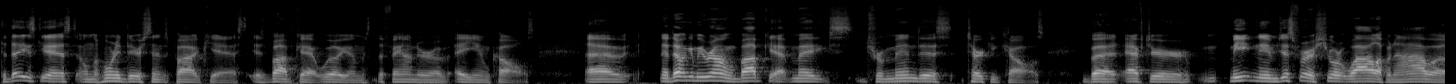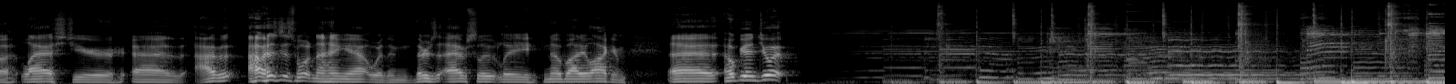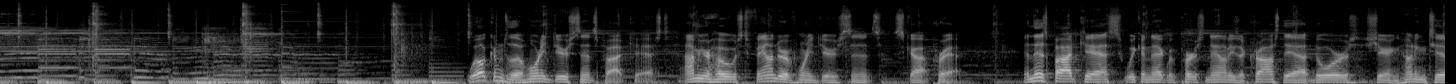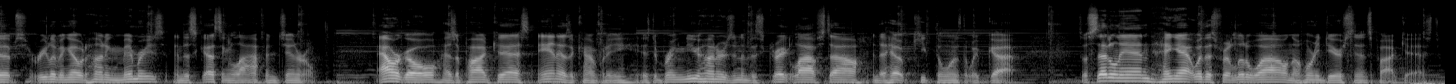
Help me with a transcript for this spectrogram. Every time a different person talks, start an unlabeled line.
Today's guest on the Horny Deer Sense podcast is Bobcat Williams, the founder of AM Calls. Uh, now, don't get me wrong, Bobcat makes tremendous turkey calls. But after meeting him just for a short while up in Iowa last year, uh, I, I was just wanting to hang out with him. There's absolutely nobody like him. Uh, hope you enjoy it. Welcome to the Horny Deer Sense podcast. I'm your host, founder of Horny Deer Sense, Scott Pratt. In this podcast, we connect with personalities across the outdoors, sharing hunting tips, reliving old hunting memories, and discussing life in general. Our goal as a podcast and as a company is to bring new hunters into this great lifestyle and to help keep the ones that we've got. So settle in, hang out with us for a little while on the Horny Deer Sense podcast.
